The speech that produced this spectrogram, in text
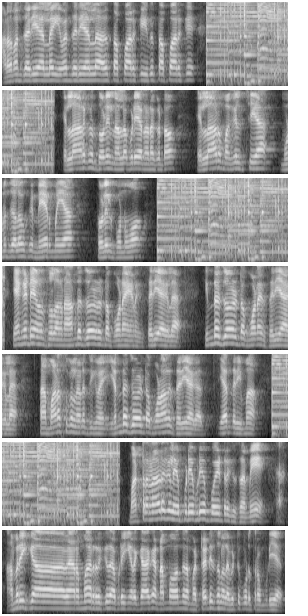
அடவன் சரியா இல்லை இவன் சரியா இல்லை அது தப்பாக இருக்குது இது தப்பாக இருக்குது எல்லாருக்கும் தொழில் நல்லபடியாக நடக்கட்டும். எல்லாரும் மகிழ்ச்சியாக முடிஞ்ச அளவுக்கு நேர்மையாக தொழில் பண்ணுவோம். என்கிட்டே வந்து சொல்லுவாங்க நான் அந்த ஜோதிட்ட போனேன் எனக்கு சரியாகலை. இந்த ஜோதிட்ட போனேன் சரியாகலை. நான் மனசுக்குள்ள நினச்சிக்குவேன் எந்த ஜோதிட்ட போனாலும் சரியாகாது. ஏன் தெரியுமா? மற்ற நாடுகள் எப்படி எப்படியோ போயிட்டுருக்கு சாமி. அமெரிக்கா வேறு மாதிரி இருக்குது அப்படிங்கிறக்காக நம்ம வந்து நம்ம ட்ரெடிஷனலை விட்டு கொடுத்துட முடியாது.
